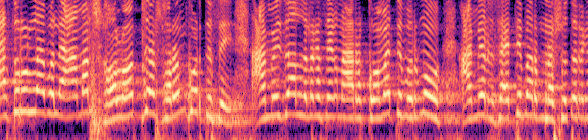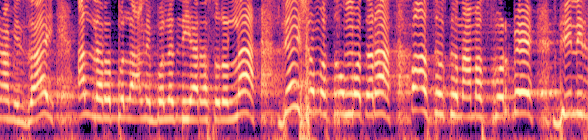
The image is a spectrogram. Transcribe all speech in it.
রাসুল্লাহ বলে, আমার সলজ্জা সরম করতেছে। আমি যে আল্লাহর কাছে এখন আরও কমাইতে পারব, আমি আর যাইতে পারব না, সুতরাং আমি যাই। আল্লাহ রব্বুল্লাহ আলম বলে ইয়া রাসুল্লাহ যেই সমস্ত উম্মতেরা পাঁচ ওয়াক্ত নামাজ পড়বে, দিনের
